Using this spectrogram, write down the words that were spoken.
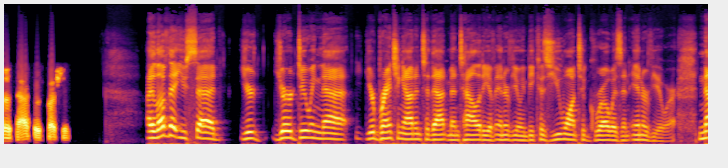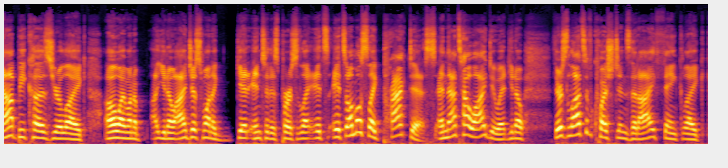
to, to ask those questions. I love that you said you're you're doing that you're branching out into that mentality of interviewing because you want to grow as an interviewer. Not because you're like oh i want to you know i just want to get into this person. Like it's it's almost like practice and that's how i do it. You know there's lots of questions that i think like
